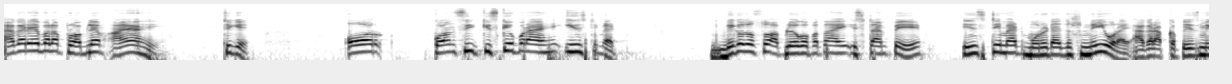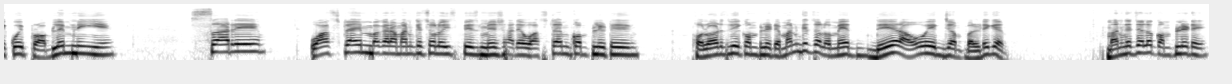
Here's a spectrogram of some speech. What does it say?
अगर ये वाला प्रॉब्लम आया है, ठीक है, और कौन सी, किसके ऊपर आया है? इंस्टीमेट देखो दोस्तों, आप लोगों को पता है, इस टाइम पे इंस्टीमेट मोनेटाइजेशन नहीं हो रहा है। अगर आपका पेज में कोई प्रॉब्लम नहीं है, सारे वॉच टाइम वगैरह मान के चलो इस पेज में सारे वॉच टाइम कंप्लीट है फॉलोअर्स भी कंप्लीट है। मान के चलो मैं दे रहा हूँ एग्ज़ाम्पल ठीक है? मान के चलो कंप्लीट है।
